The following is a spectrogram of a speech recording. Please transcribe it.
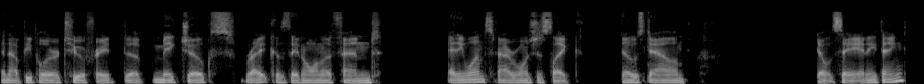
And now people are too afraid to make jokes right? Because they don't want to offend anyone. So now everyone's just like nose down don't say anything.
